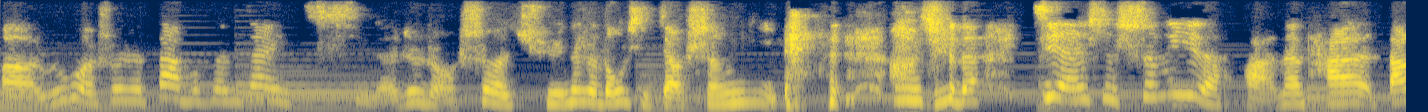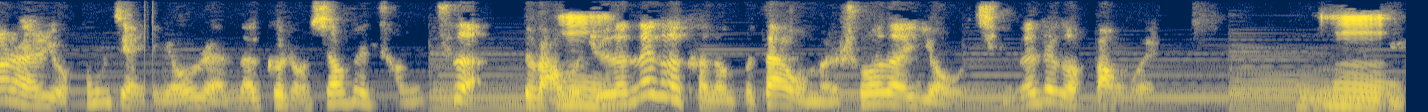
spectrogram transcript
呃，如果说是大部分在一起的这种社区，那个东西叫生意。我觉得，既然是生意的话，那它当然有风险由人的各种消费层次，对吧？我觉得那个可能不在我们说的友情的这个范围。嗯，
